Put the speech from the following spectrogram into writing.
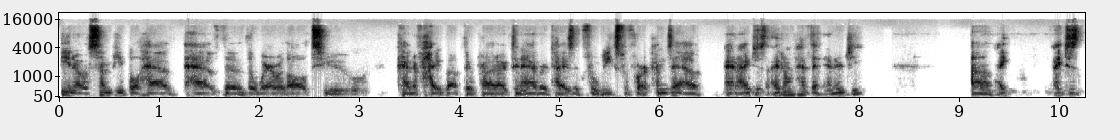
you know, some people have have the the wherewithal to kind of hype up their product and advertise it for weeks before it comes out. And I just I don't have that energy. Um, I I just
